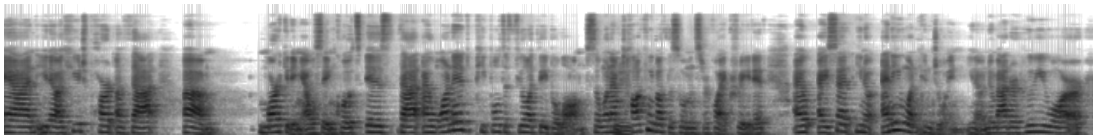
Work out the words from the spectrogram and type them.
and you know, a huge part of that um marketing, I will say in quotes, is that I wanted people to feel like they belong. So when I'm mm. talking about this women's circle I created, I, I, said, you know, anyone can join, you know, no matter who you are,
